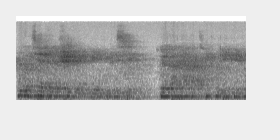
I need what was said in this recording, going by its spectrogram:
如果你现在正在吃盐，盐一定是咸的。所以大家搞清楚这一点哦。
